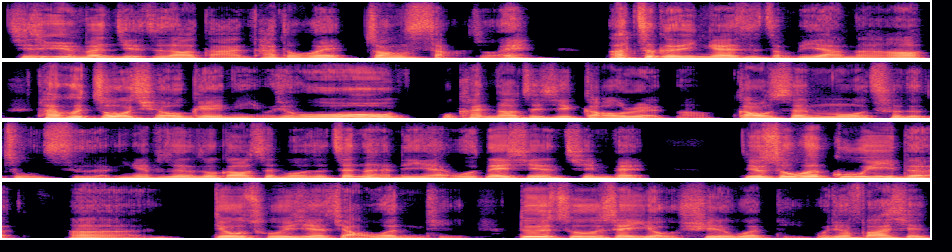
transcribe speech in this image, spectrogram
其实运芬姐知道答案，她都会装傻说：“哎。”啊，这个应该是怎么样呢？哈，他会做球给你，我就哦，我看到这些高人哦，高深莫测的主持人，应该不是说高深莫测，真的很厉害，我内心很钦佩。有时候会故意的，呃，丢出一些小问题，丢出一些有趣的问题，我就发现，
